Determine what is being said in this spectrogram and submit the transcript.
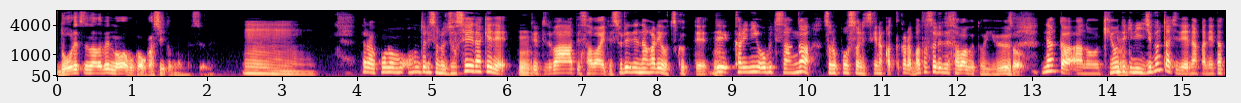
同列に並べるのは僕はおかしいと思うんですよね。うん。だからこの本当にその女性だけでうんって言ってわーって騒いで、それで流れを作って、で、仮に小渕さんがそのポストにつけなかったからまたそれで騒ぐという。なんかあの、基本的に自分たちでなんかネタ、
